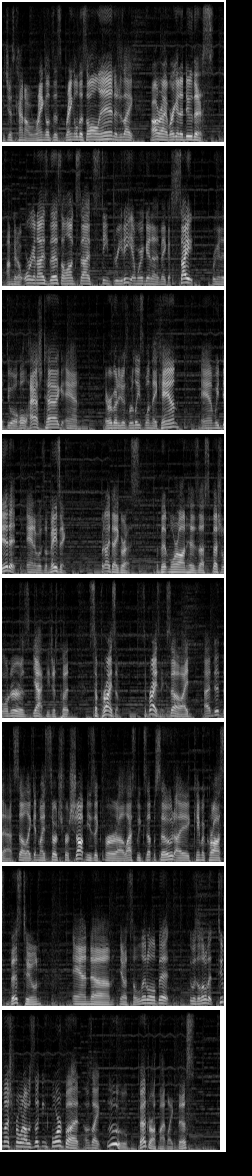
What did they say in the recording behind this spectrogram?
He just kind of wrangled us, wrangled us all in, and just like, all right, we're gonna do this. I'm gonna organize this alongside Steam 3D, and we're gonna make a site. We're gonna do a whole hashtag, and everybody just release when they can. And we did it, and it was amazing. But I digress. A bit more on his uh, special order is, yeah, he just put surprise him, surprise me. So I I did that. So like in my search for shop music for uh, last week's episode, I came across this tune, and um, you know it's a little bit. It was a little bit too much for what I was looking for, but I was like, ooh, Bedroth might like this.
